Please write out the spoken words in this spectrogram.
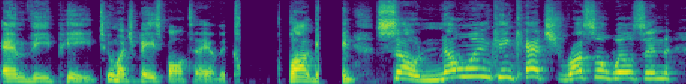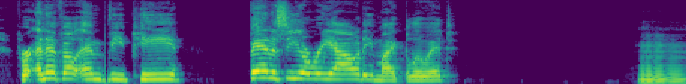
MVP. Too much baseball today on the clock. So no one can catch Russell Wilson for NFL MVP. Fantasy or reality, Mike Blewitt? Hmm.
